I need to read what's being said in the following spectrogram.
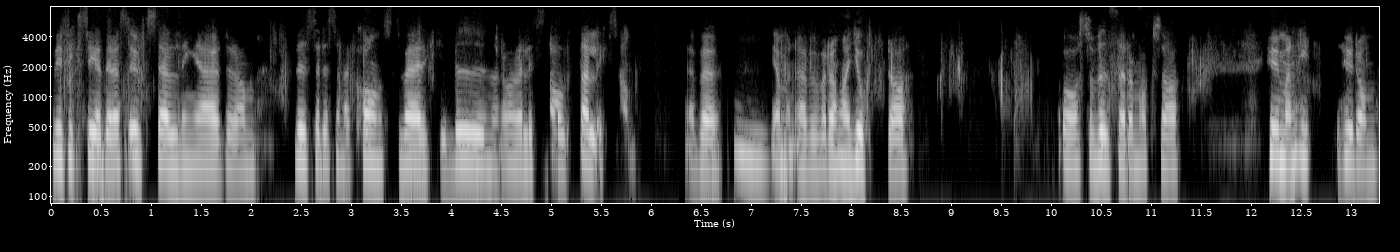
vi fick se deras utställningar där de visade sina konstverk i byn. Och de var väldigt stolta liksom. Över Mm. ja, men, över vad de har gjort. Och, och så visar de också hur, man hit, hur de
